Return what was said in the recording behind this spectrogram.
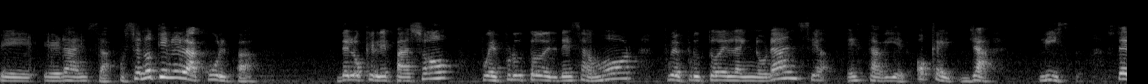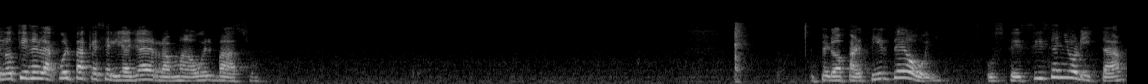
esperanza. Usted no tiene la culpa de lo que le pasó, fue fruto del desamor, fue fruto de la ignorancia, está bien. Ok, ya, listo. Usted no tiene la culpa que se le haya derramado el vaso. Pero a partir de hoy, usted sí, señorita,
